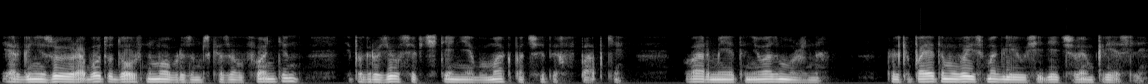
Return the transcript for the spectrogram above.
и организую работу должным образом», — сказал Фонтин и погрузился в чтение бумаг, подшитых в папке. «В армии это невозможно. Только поэтому вы и смогли усидеть в своем кресле.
